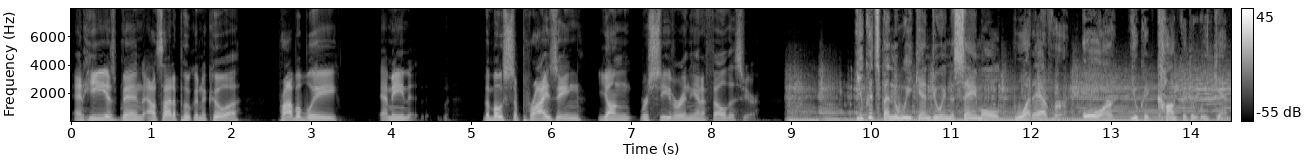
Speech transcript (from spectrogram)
And he has been, outside of Puka Nacua, probably, I mean, the most surprising young receiver in the NFL this year. You could spend the weekend doing the same old whatever, or you could conquer the weekend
